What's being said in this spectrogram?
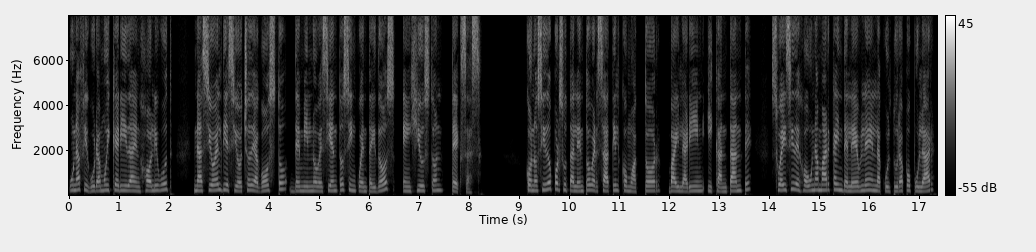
una figura muy querida en Hollywood, Nació el 18 de agosto de 1952 en Houston, Texas. Conocido por su talento versátil como actor, bailarín y cantante, Swayze dejó una marca indeleble en la cultura popular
